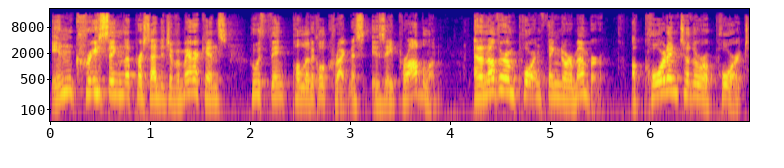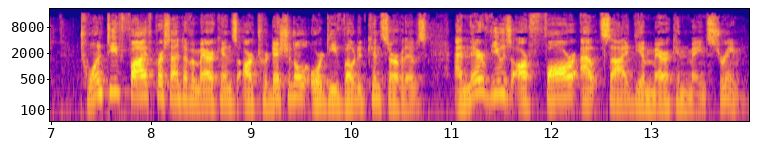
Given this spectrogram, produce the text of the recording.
increasing the percentage of Americans who think political correctness is a problem. And another important thing to remember according to the report, 25% of Americans are traditional or devoted conservatives, and their views are far outside the American mainstream.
